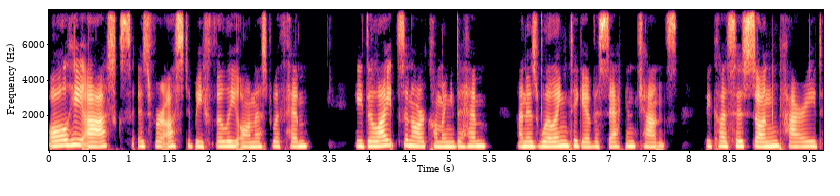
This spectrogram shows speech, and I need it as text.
All He asks is for us to be fully honest with Him he delights in our coming to him and is willing to give a second chance because his Son carried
